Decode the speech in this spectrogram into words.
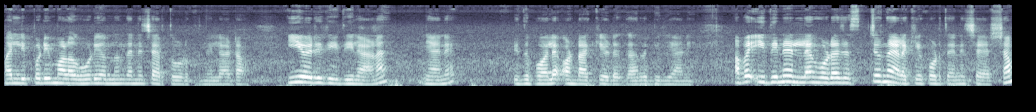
മല്ലിപ്പൊടി മുളക് പൊടി ഒന്നും തന്നെ ചേർത്ത് കൊടുക്കുന്നില്ല കേട്ടോ. ഈ ഒരു രീതിയിലാണ് ഞാൻ ഇതുപോലെ ഉണ്ടാക്കിയെടുക്കാറ് ബിരിയാണി. അപ്പോൾ ഇതിനെല്ലാം കൂടെ ജസ്റ്റ് ഒന്ന് ഇളക്കി കൊടുത്തതിന് ശേഷം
